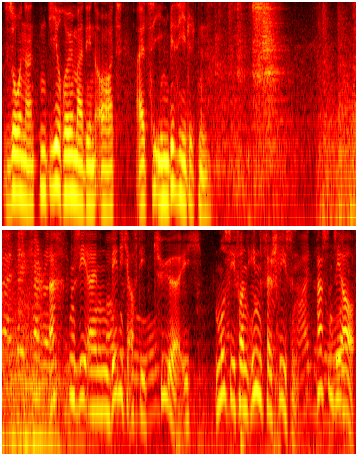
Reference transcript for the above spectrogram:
so nannten die Römer den Ort, als sie ihn besiedelten. Achten Sie ein wenig auf die Tür. Ich muss sie von innen verschließen. Passen Sie auf.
